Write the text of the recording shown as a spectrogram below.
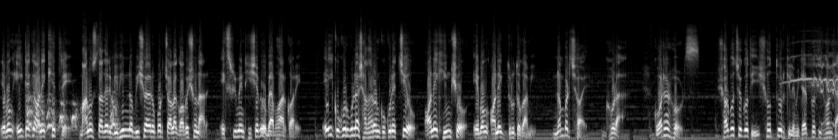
এবং এইটাকে অনেক ক্ষেত্রে মানুষ তাদের বিভিন্ন বিষয়ের উপর চলা গবেষণার এক্সপেরিমেন্ট হিসেবেও ব্যবহার করে। এই কুকুরগুলা সাধারণ কুকুরের চেয়েও অনেক হিংস্র এবং অনেক দ্রুতগামী। নম্বর ছয়, ঘোড়া। কোয়ার্টার হোর্স সর্বোচ্চ গতি সত্তর কিলোমিটার প্রতি ঘণ্টা।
